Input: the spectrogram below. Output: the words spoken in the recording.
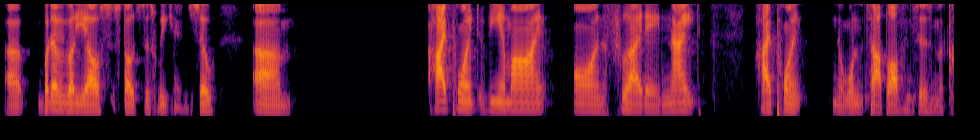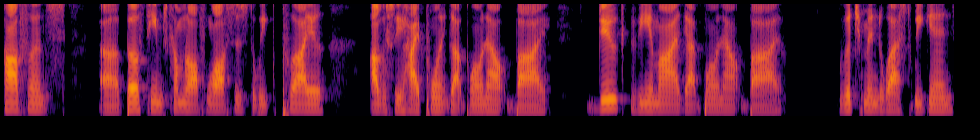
uh, but everybody else starts this weekend. So um, High Point VMI on Friday night. High Point, you know, one of the top offenses in the conference. Uh, both teams coming off losses the week prior. Obviously, High Point got blown out by Duke. VMI got blown out by Richmond last weekend.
